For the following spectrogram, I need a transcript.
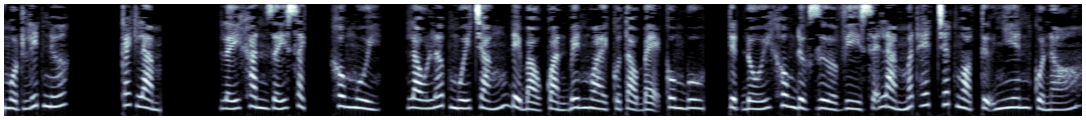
1 lít nước. Cách làm. Lấy khăn giấy sạch, không mùi lau lớp muối trắng để bảo quản bên ngoài của tảo bẹ kombu, tuyệt đối không được rửa vì sẽ làm mất hết chất ngọt tự nhiên của nó.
